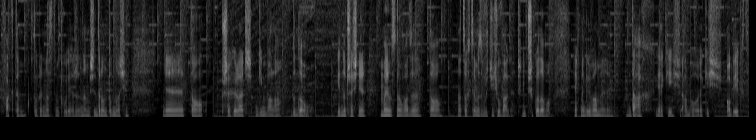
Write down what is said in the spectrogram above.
faktem, który następuje, że nam się dron podnosi, e, to przechylać gimbala do dołu. Jednocześnie mając na uwadze to, na co chcemy zwrócić uwagę. Czyli przykładowo, jak nagrywamy dach jakiś albo jakiś obiekt,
